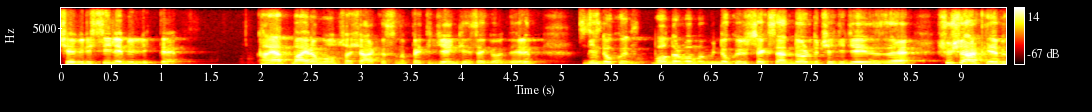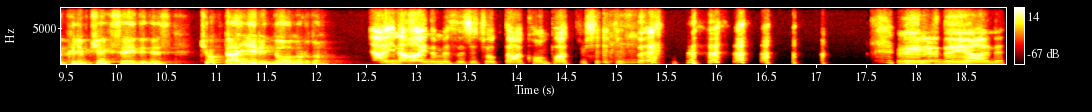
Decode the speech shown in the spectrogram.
çevirisiyle birlikte Hayat Bayram Olsa şarkısını Patty Jenkins'e gönderip 19, Wonder Woman 1984'ü çekeceğinize şu şarkıya bir klip çekseydiniz çok daha yerinde olurdu. Ya yine aynı mesajı çok daha kompakt bir şekilde verirdin yani.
